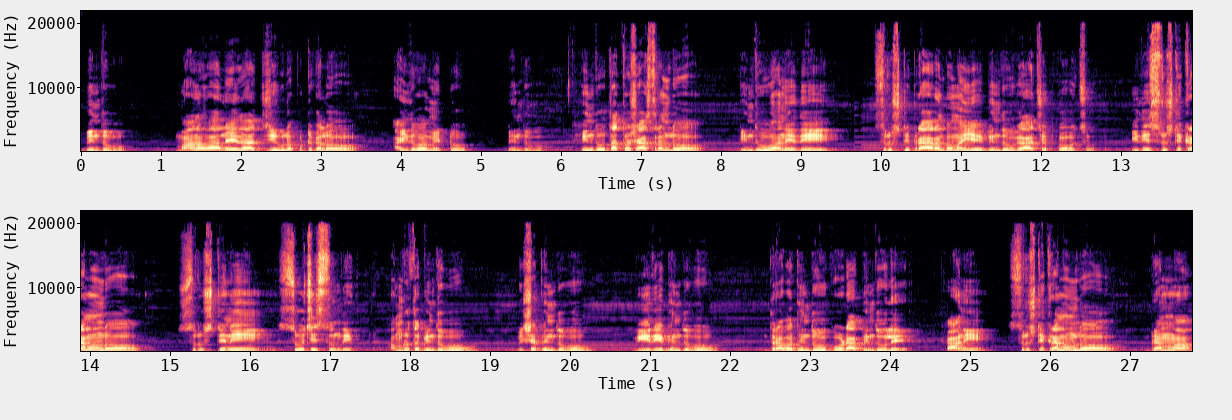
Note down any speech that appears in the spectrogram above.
బిందువు. మానవ లేదా జీవుల పుట్టుకలో ఐదవ మెట్టు బిందువు. హిందూ తత్వశాస్త్రంలో బిందువు అనేది సృష్టి ప్రారంభమయ్యే బిందువుగా చెప్పుకోవచ్చు. ఇది సృష్టి క్రమంలో సృష్టిని సూచిస్తుంది. అమృత బిందువు విష బిందువు వీర్య బిందువు ద్రవ బిందువు కూడా బిందువులే. కానీ సృష్టి క్రమంలో బ్రహ్మ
